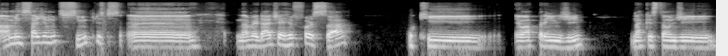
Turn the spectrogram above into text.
A mensagem é muito simples. É, na verdade, é reforçar o que eu aprendi na questão de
